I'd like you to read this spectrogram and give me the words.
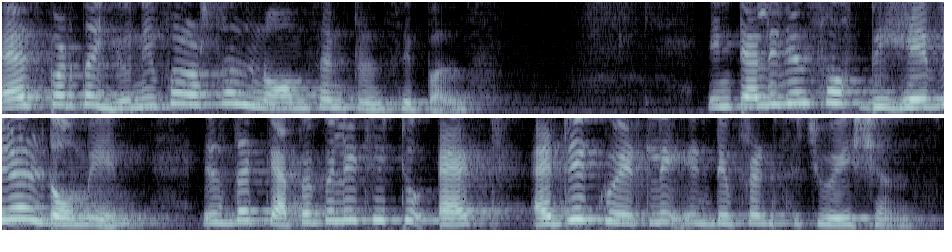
as per the universal norms and principles. Intelligence of behavioral domain is the capability to act adequately in different situations.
